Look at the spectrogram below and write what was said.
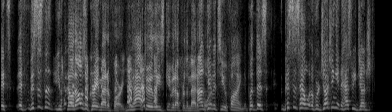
It's if this is the you. Have, No, that was a great metaphor. You have to at least give it up for the metaphor. I'll give it to you. Fine, but this this is how if we're judging it, it has to be judged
